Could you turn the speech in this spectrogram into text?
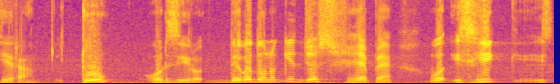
ये रहा। टू और ज़ीरो देखो दोनों की जो शेप है, वो इसी, इस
